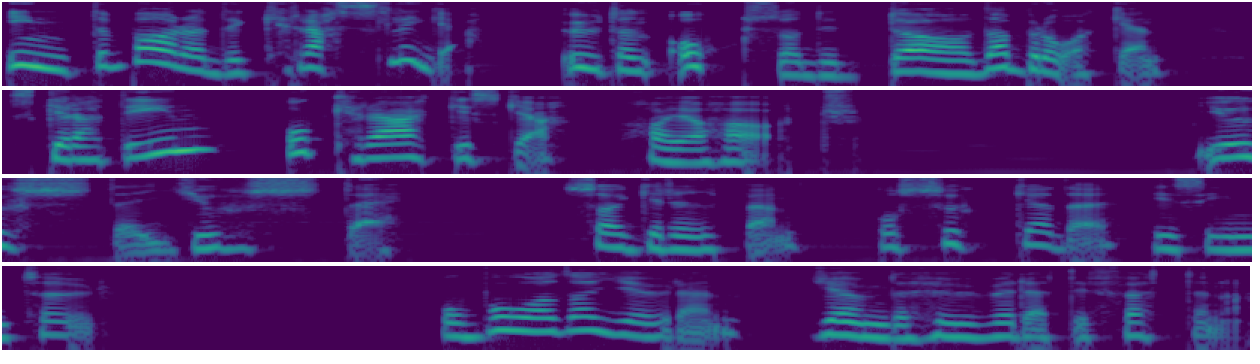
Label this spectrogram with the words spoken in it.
inte bara det krassliga utan också de döda bråken, skratt in och kräkiska har jag hört. Just det, just det, sa gripen och suckade i sin tur. Och båda djuren gömde huvudet i fötterna.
